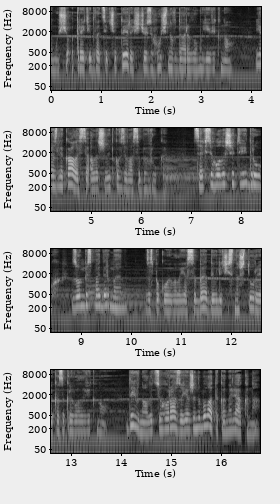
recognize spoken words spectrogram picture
тому що о 3.24 щось гучно вдарило моє вікно. Я злякалася, але швидко взяла себе в руки. Це всього лише твій друг, зомбі спайдермен, заспокоювала я себе, дивлячись на штору, яка закривала вікно. Дивно, але цього разу я вже не була така налякана.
